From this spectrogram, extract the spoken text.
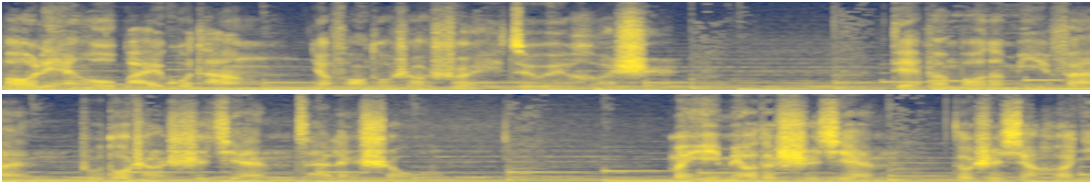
煲莲藕排骨汤要放多少水最为合适？电饭煲的米饭煮多长时间才能熟？每一秒的时间都是想和你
